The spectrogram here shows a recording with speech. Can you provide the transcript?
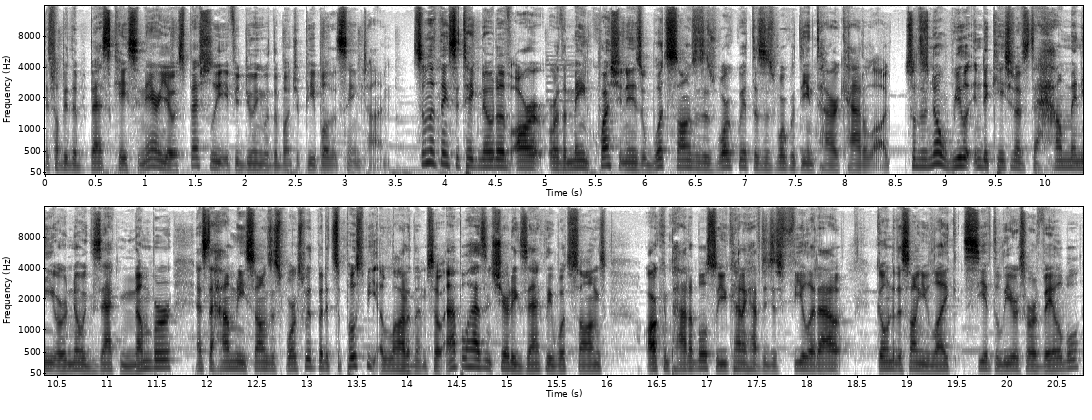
is probably the best case scenario, especially if you're doing it with a bunch of people at the same time. Some of the things to take note of are, or the main question is, what songs does this work with? Does this work with the entire catalog? So there's no real indication as to how many or no exact number as to how many songs this works with, but it's supposed to be a lot of them. So Apple hasn't shared exactly what songs are compatible, so you kind of have to just feel it out go into the song you like, see if the lyrics are available,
